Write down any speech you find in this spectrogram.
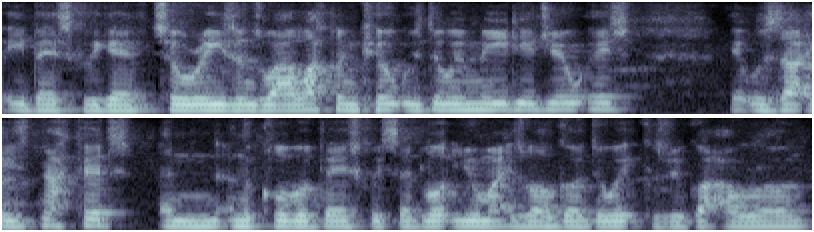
he basically gave two reasons why Lachlan Coote was doing media duties. It was that he's knackered, and, and the club have basically said, "Look, you might as well go do it because we've got our own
